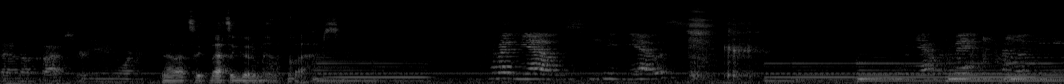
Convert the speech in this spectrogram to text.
that enough claps or do you need more? No, that's a that's a good amount of claps. Meows? Do you need meows? Meow command for Loki.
